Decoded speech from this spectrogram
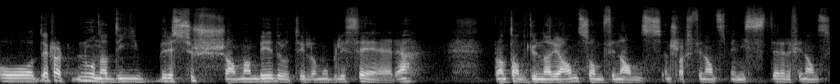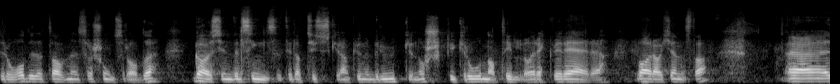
og, det er klart, noen av de ressursene man bidro til å mobilisere Bl.a. Gunnar Jan som finans, en slags finansminister eller finansråd i dette administrasjonsrådet ga jo sin velsignelse til at tyskerne kunne bruke norske kroner til å rekvirere varer og tjenester. Eh,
